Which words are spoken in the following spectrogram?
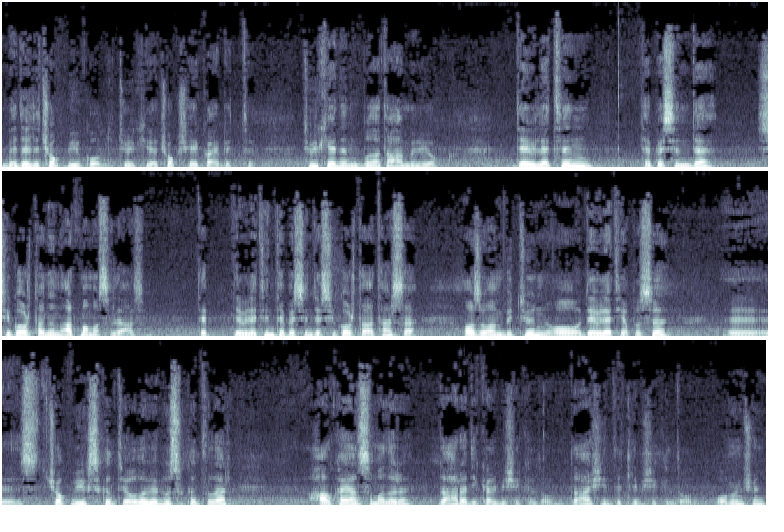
bedeli çok büyük oldu. Türkiye çok şey kaybetti. Türkiye'nin buna tahammülü yok. Devletin tepesinde sigortanın atmaması lazım. Te- devletin tepesinde sigorta atarsa o zaman bütün o devlet yapısı e, çok büyük sıkıntıya olur ve bu sıkıntılar halka yansımaları daha radikal bir şekilde olur. Daha şiddetli bir şekilde olur. Onun için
